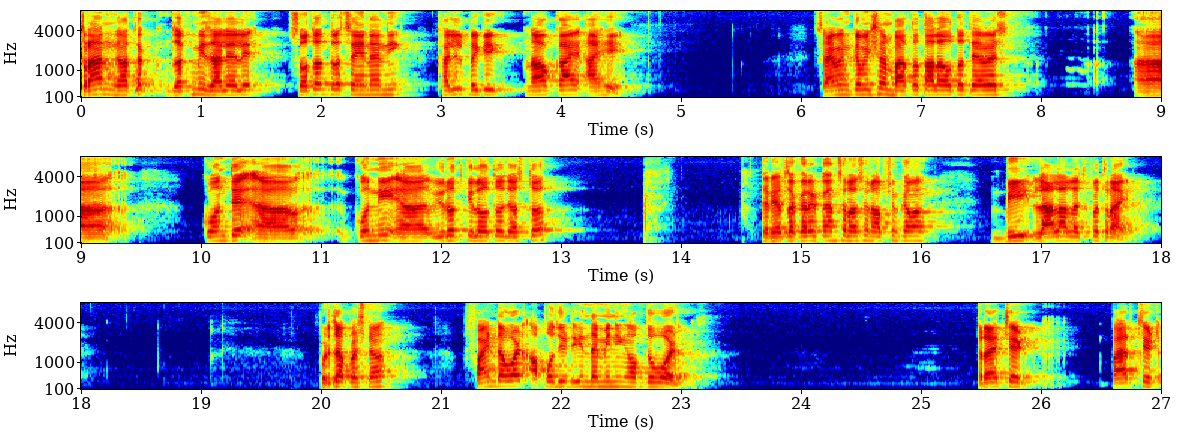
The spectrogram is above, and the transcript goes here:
प्राणघातक जखमी झालेले स्वतंत्र सैन्यानी खालीलपैकी नाव काय आहे? सायमन कमिशन भारतात आलं होतं त्यावेळेस कोणते कोणी विरोध केला होता जास्त? तर याचा करेक्ट आन्सर असेल ऑप्शन क्रमांक बी लाला लजपत राय. पुढचा प्रश्न find the word opposite in the meaning of the word प्रॅचेट पार्चेट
